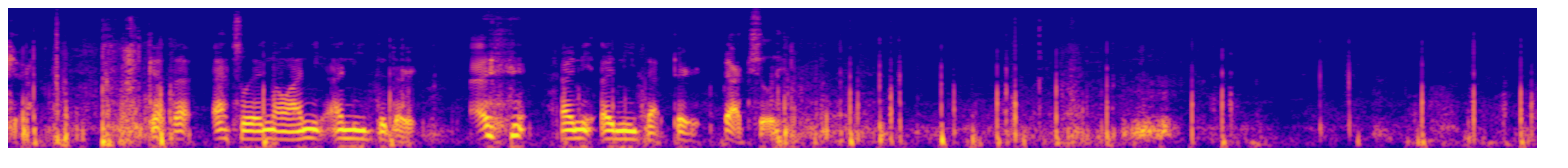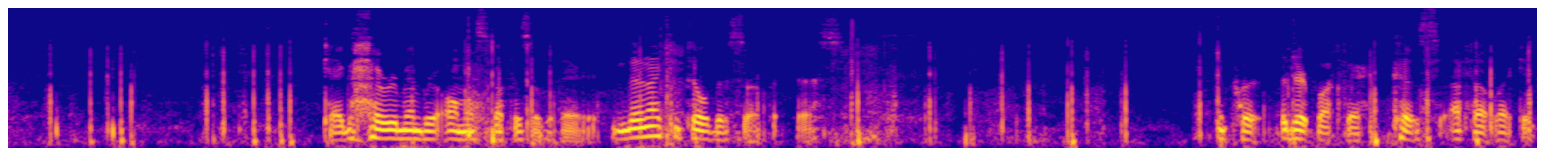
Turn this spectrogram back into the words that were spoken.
Okay. Got that. Actually, no, I need I need the dirt. I need I need that dirt actually. Okay, I gotta remember all my stuff is over there. And then I can fill this up, I guess. And put a dirt block there, because I felt like it.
